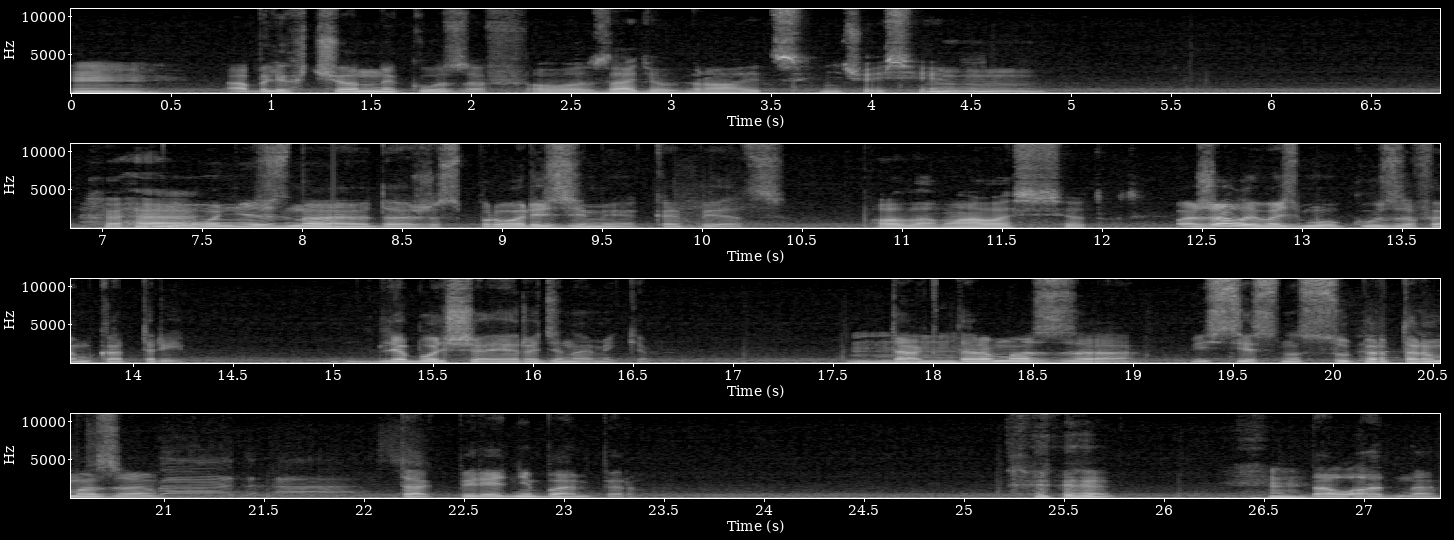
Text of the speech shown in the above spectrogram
Хм. Облегченный кузов. О, сзади убирается, ничего себе. Мгм. Ха-ха. Ну, не знаю даже, с прорезями, капец. Поломалось все тут. Пожалуй, возьму кузов МК-3. Для большей аэродинамики. Так, тормоза. Естественно, супер тормоза. Так, передний бампер. Хм. Да ладно.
